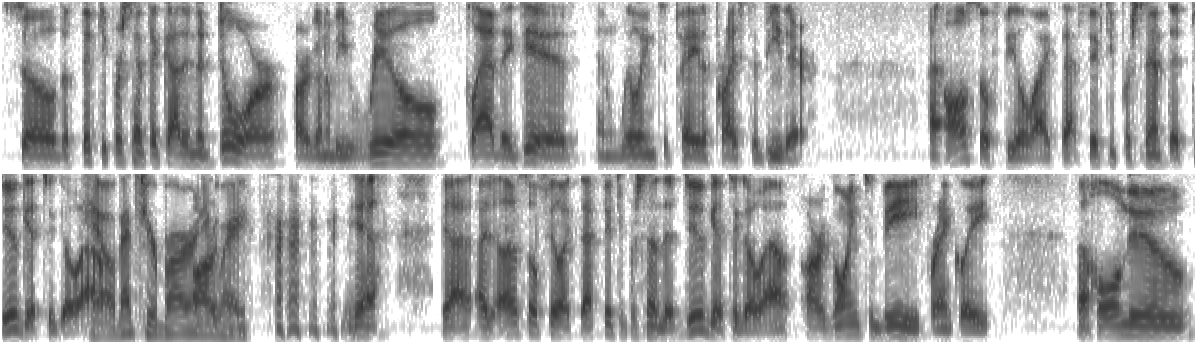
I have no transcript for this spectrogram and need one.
So the 50% that got in the door are going to be real glad they did and willing to pay the price to be there. I also feel like that 50% that do get to go out. Hell, that's your bar are, anyway. yeah. Yeah. I also feel like that 50% that do get to go out are going to be, frankly, a whole new,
